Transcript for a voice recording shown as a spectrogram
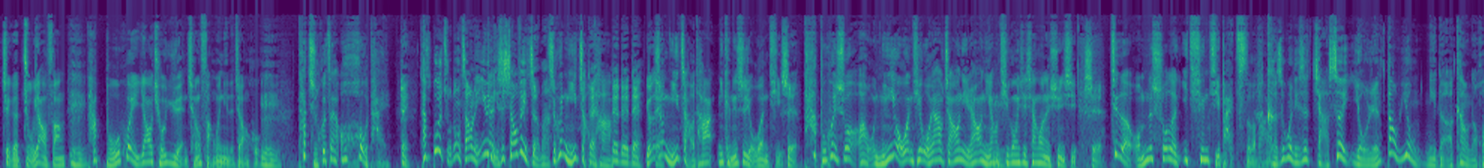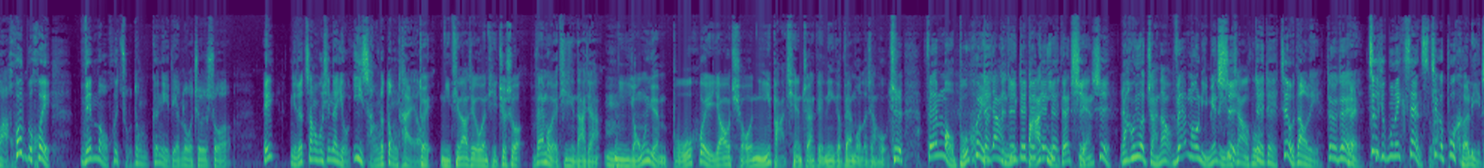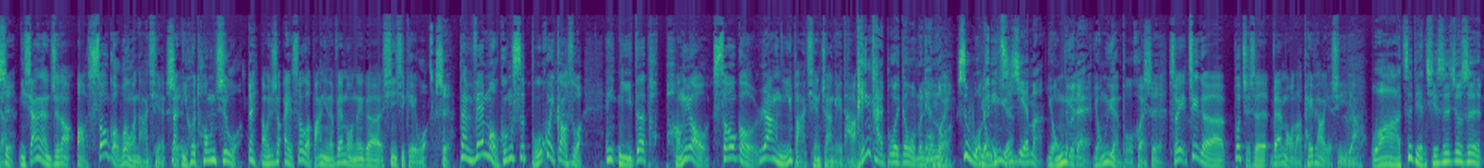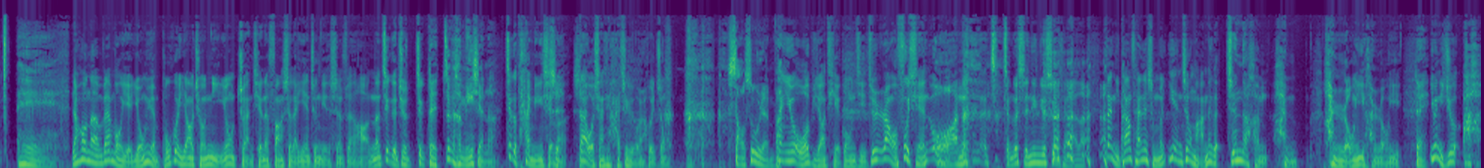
这个主要方，嗯，他不会要求远程访问你的账户，嗯，他只会在哦后台，对，他不会主动找你，因为你是消费者嘛，只会你找他，对对对，对，有的时候你找他，你肯定是有问题，是。他不会说啊，你有问题，我要找你，然后你要提供一些相关的讯息，嗯、是。这个我们都说了一千几百次了吧？可是问题是，假设有人盗用你的 account 的话，会不会？Venmo 会主动跟你联络，就是说，诶，你的账户现在有异常的动态哦。对，你提到这个问题，就是说 Venmo 也提醒大家，嗯，你永远不会要求你把钱转给另一个 Venmo 的账户，就是 Venmo 不会让你把你的钱是，然后又转到 Venmo 里面的一个账户。对对，这有道理，对不对？对，这个就不 make sense 了，这个不合理的。是，你想想知道哦，搜狗问我拿钱，那你会通知我，对，那我就说，哎，搜狗把你的 Venmo 那个信息给我。是，但 Venmo 公司不会告诉我，哎，你的朋友搜狗让你把钱转给他，平台不会跟我们联络，是我跟你直接嘛，永远。对，永远不会是，所以这个不只是 Venmo 了，PayPal 也是一样。哇，这点其实就是，哎，然后呢，Venmo 也永远不会要求你用转钱的方式来验证你的身份啊。那这个就这个、对，这个很明显了，这个太明显了。但我相信还是有人会中，少数人吧。但因为我比较铁公鸡，就是让我付钱，哇，那那整个神经就竖起来了。但你刚才那什么验证码，那个真的很很很容易，很容易。对，因为你就啊，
